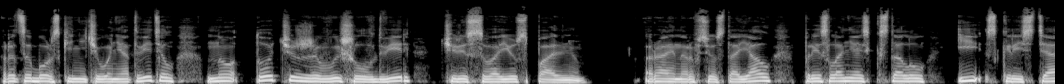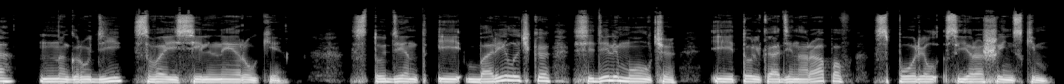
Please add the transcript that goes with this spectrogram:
Рацеборский ничего не ответил, но тотчас же вышел в дверь через свою спальню. Райнер все стоял, прислонясь к столу и скрестя на груди свои сильные руки. Студент и Барилочка сидели молча, и только один Арапов спорил с Ярошинским.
